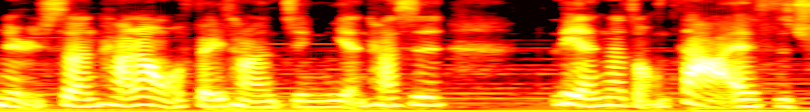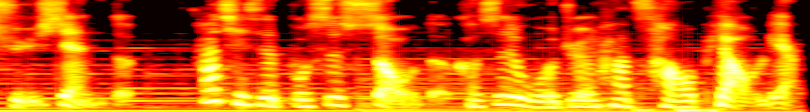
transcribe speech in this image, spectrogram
女生，她让我非常的惊艳，她是练那种大 S 曲线的，她其实不是瘦的，可是我觉得她超漂亮，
